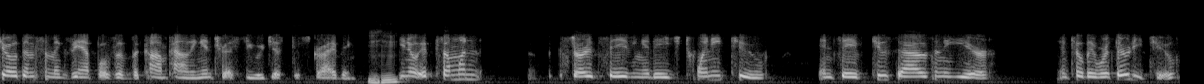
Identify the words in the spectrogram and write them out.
show them some examples of the compounding interest you were just describing. Mm-hmm. You know, if someone started saving at age 22 and saved 2000 a year until they were 32,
